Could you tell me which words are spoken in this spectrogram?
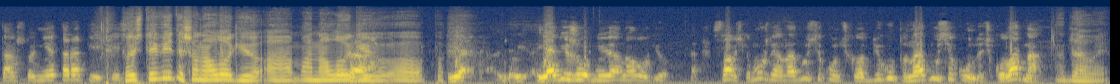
Так что не торопитесь. То есть ты видишь аналогию, а, аналогию... Да. Э, я, я вижу не аналогию. Славочка, можно я на одну секундочку отбегу? На одну секундочку, ладно? Давай.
